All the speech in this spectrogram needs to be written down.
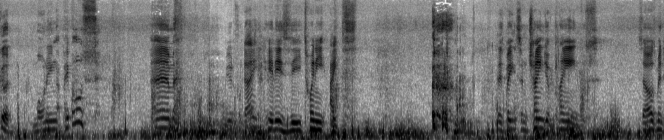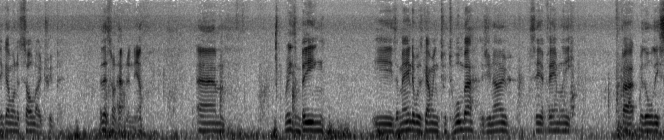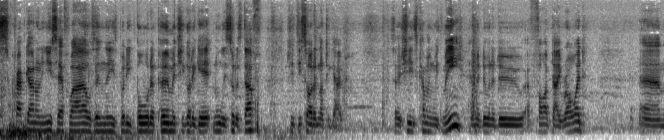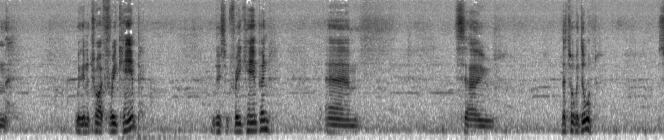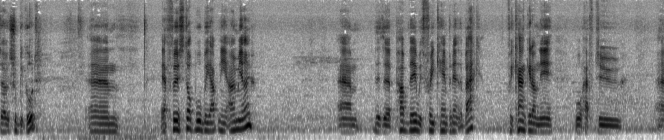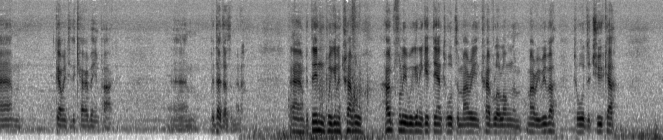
Good morning, peoples. Um, beautiful day. It is the 28th. There's been some change of plans. So I was meant to go on a solo trip, but that's not happening now. Um, reason being is Amanda was going to Toowoomba, as you know, see her family but with all this crap going on in New South Wales and these bloody border permits you got to get and all this sort of stuff, she's decided not to go. So she's coming with me, and we're doing to do a five-day ride. Um, we're going to try free camp. We'll do some free camping. Um, so that's what we're doing. So it should be good. Um, our first stop will be up near Omeo. Um, there's a pub there with free camping out the back. If we can't get on there, we'll have to um, go into the caravan park. Um, but that doesn't matter. Um, but then we're going to travel. Hopefully, we're going to get down towards the Murray and travel along the Murray River towards Echuca.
